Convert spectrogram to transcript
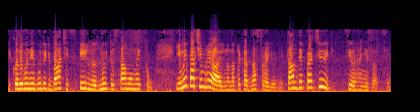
і коли вони будуть бачити спільно одну й ту саму мету. І ми бачимо реально, наприклад, в нас в районі, там, де працюють ці організації,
